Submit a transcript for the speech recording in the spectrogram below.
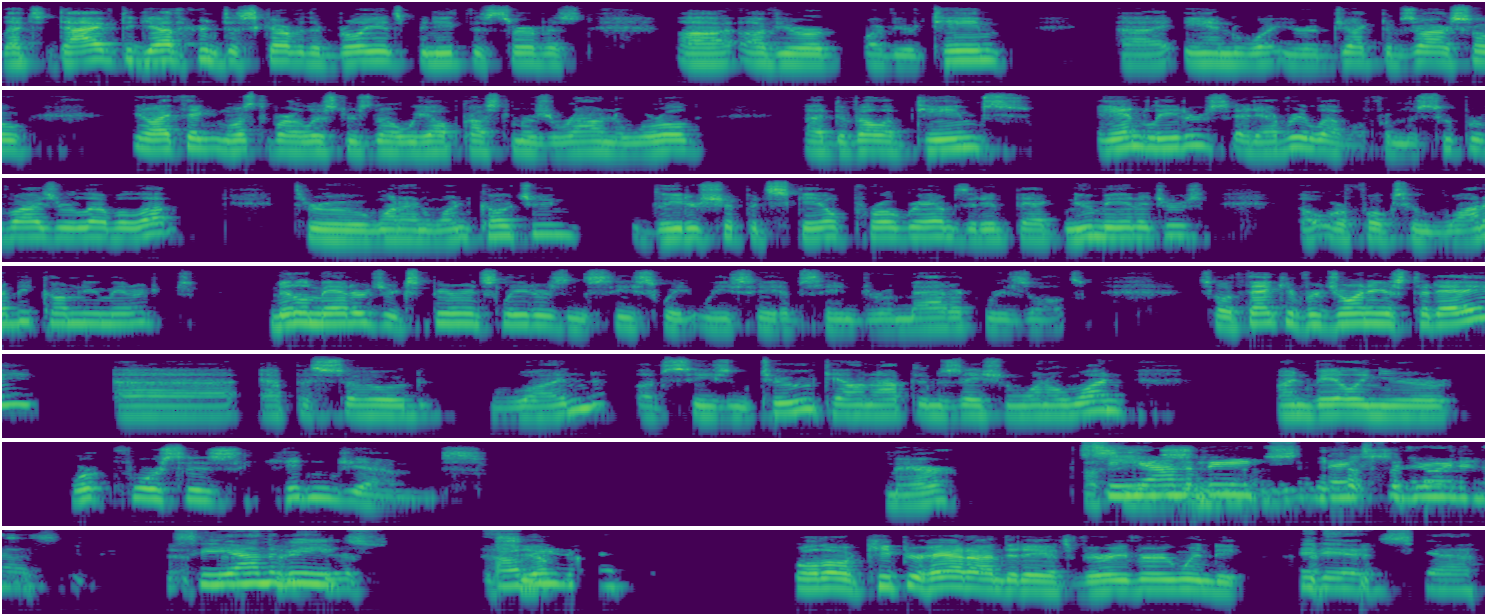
Let's dive together and discover the brilliance beneath the surface uh, of your of your team uh, and what your objectives are. So, you know, I think most of our listeners know we help customers around the world uh, develop teams and leaders at every level, from the supervisor level up through one-on-one coaching, leadership at scale programs that impact new managers uh, or folks who want to become new managers. Middle manager, experienced leaders, and C-suite we see have seen dramatic results. So thank you for joining us today. Uh, episode one of season two, Talent Optimization 101, unveiling your workforce's hidden gems. Meri? I'll see, see you on the beach. Thanks for joining us. See you on the Take beach. I'll yep. be there. Although keep your hat on today. It's very, very windy. It is, yeah.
